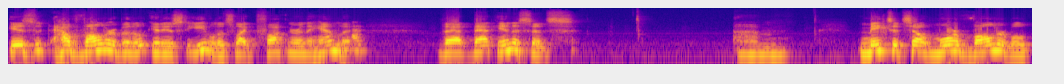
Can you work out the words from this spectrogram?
is how vulnerable it is to evil. It's like Faulkner in the Hamlet. That that innocence um, makes itself more vulnerable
